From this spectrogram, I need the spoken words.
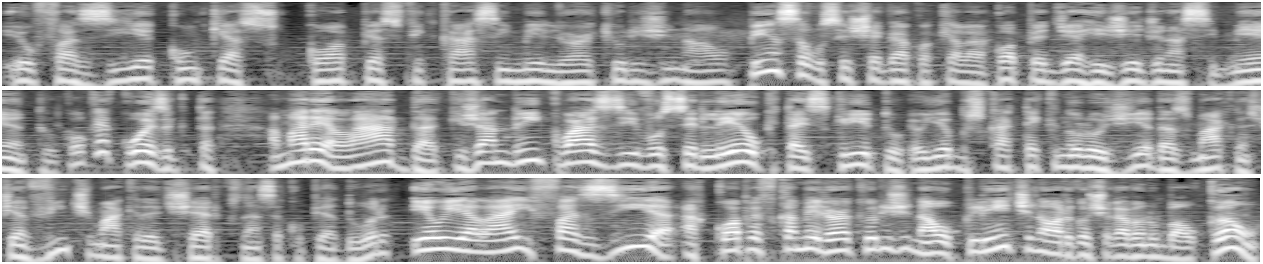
Eu fazia com que as cópias ficassem melhor que o original. Pensa você chegar com aquela cópia de RG de nascimento, qualquer coisa que tá amarelada, que já nem quase você leu o que tá escrito. Eu ia buscar tecnologia das máquinas, tinha 20 máquinas de xerox nessa copiadora. Eu ia lá e fazia a cópia ficar melhor que o original. O cliente, na hora que eu chegava no balcão,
